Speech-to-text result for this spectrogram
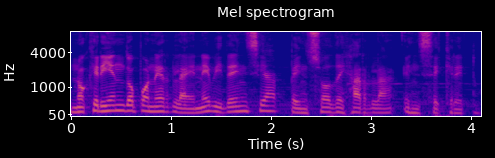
no queriendo ponerla en evidencia, pensó dejarla en secreto.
